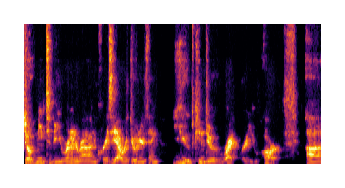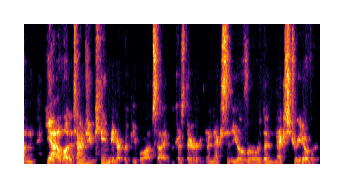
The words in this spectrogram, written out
don't need to be running around crazy hours doing your thing you can do it right where you are. Um, yeah, a lot of times you can meet up with people outside because they're in the next city over or the next street over.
